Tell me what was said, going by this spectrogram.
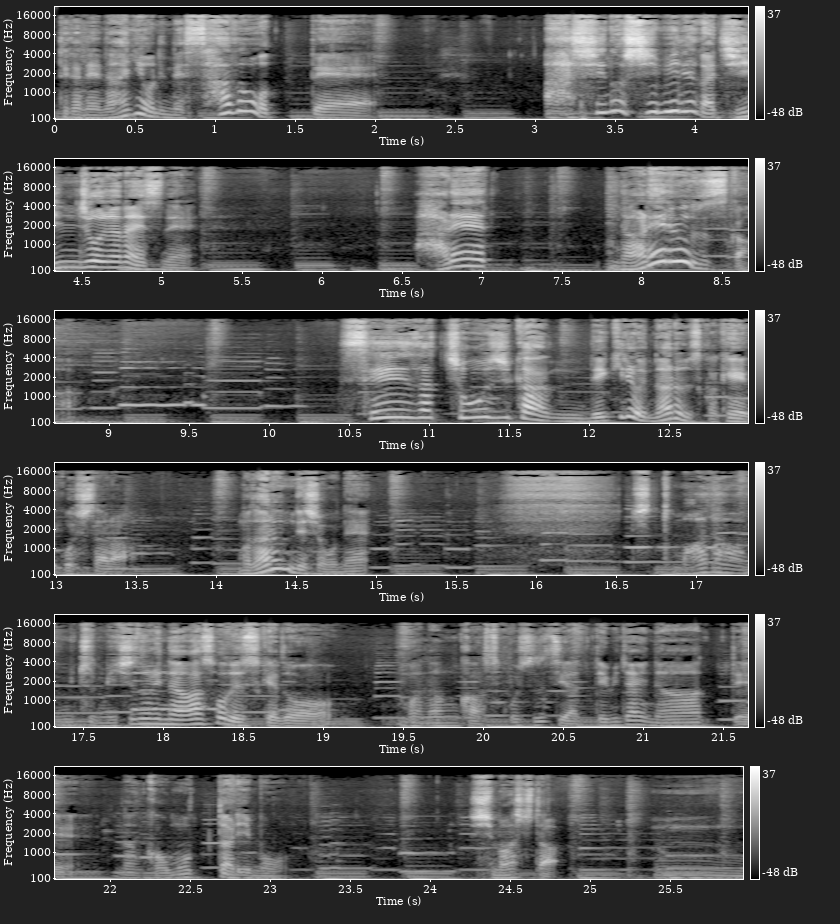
てかね、何よりね、茶道って、足の痺れが尋常じゃないですね。あれ、慣れるんすか？正座長時間できるようになるんですか？稽古したら。まあ、なるんでしょうね。ちょっとまだ、ちょっと道のり長そうですけど、まあなんか少しずつやってみたいなってなんか思ったりもしました。うん。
